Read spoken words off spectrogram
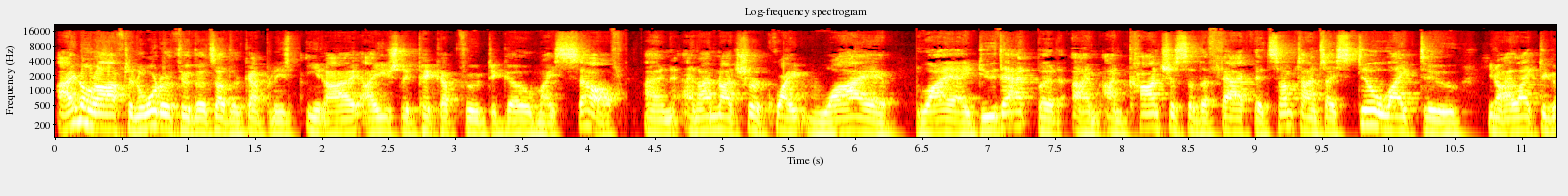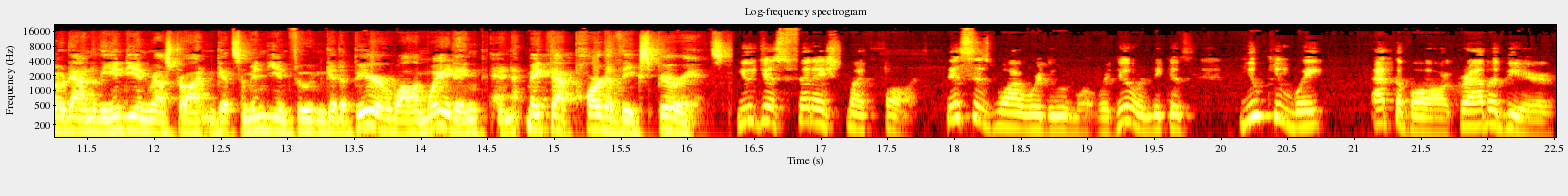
I don't often order through those other companies. You know i, I usually pick up food to go myself. And and i'm not sure quite why why i do that but i'm, I'm conscious of the fact that sometimes i still like to you know i like to go down to the indian restaurant and get some indian food and get a beer while i'm waiting and make that part of the experience. You just finished my thought this is why we're doing what we're doing because you can wait at the bar, grab a beer,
